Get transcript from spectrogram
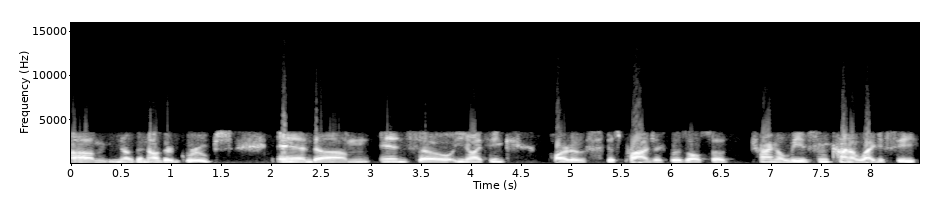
um, you know than other groups, and um, and so you know I think part of this project was also trying to leave some kind of legacy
